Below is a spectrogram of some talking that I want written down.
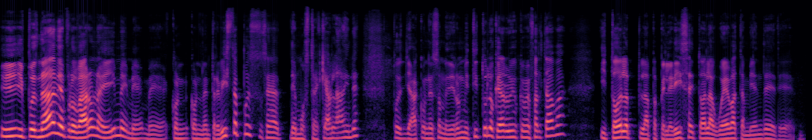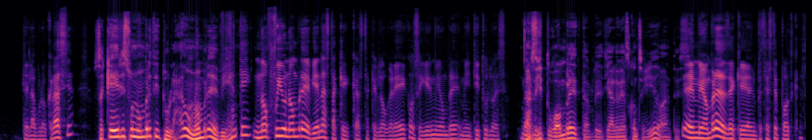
y, pues nada, me aprobaron ahí me, me- me- con, con la entrevista, pues, o sea, demostré que hablaba inglés. Pues ya con eso me dieron mi título, que era lo único que me faltaba, y toda la, papeleriza y toda la hueva también de- de la burocracia. O sea que eres un hombre titulado, un hombre de bien. Fíjate, no fui un hombre de bien hasta que, hasta que logré conseguir mi, hombre, mi título ese. Así tu hombre ya lo habías conseguido antes. Eh, mi hombre desde que empecé este podcast.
